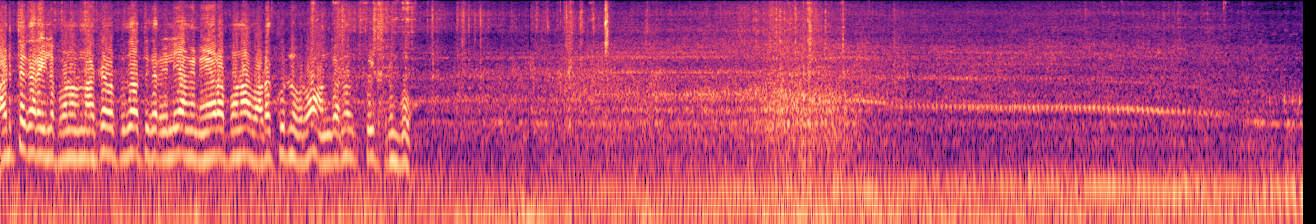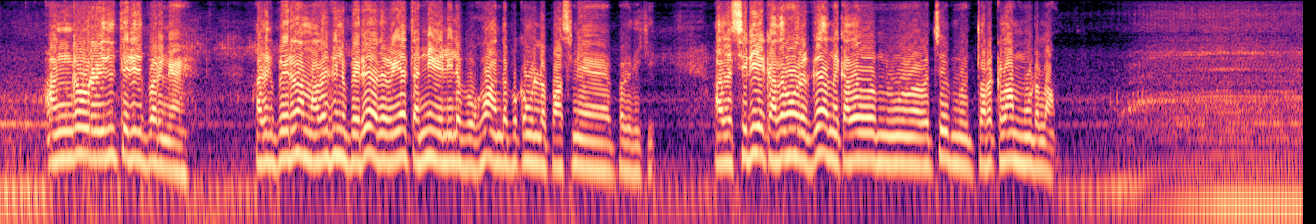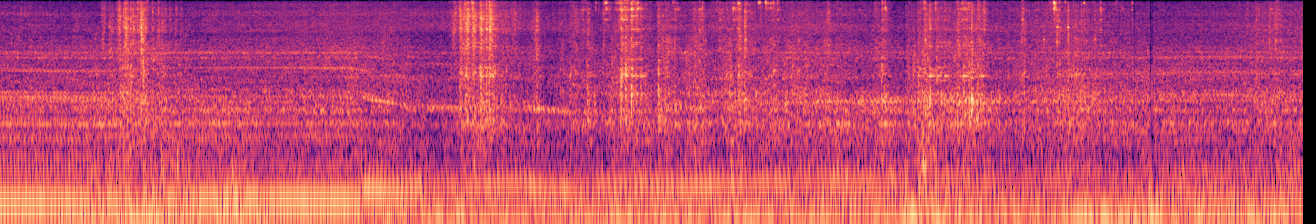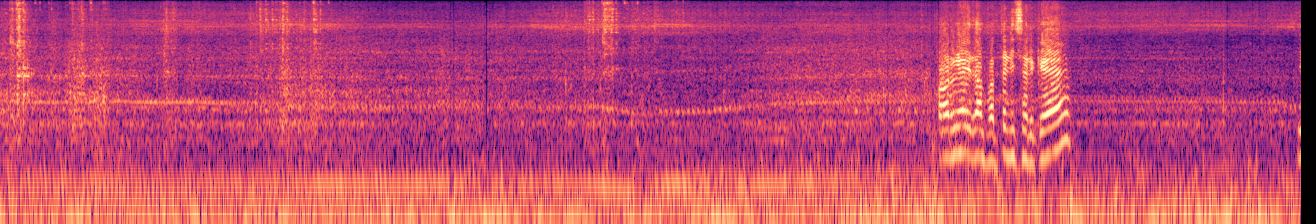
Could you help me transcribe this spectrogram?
அடுத்த கரையில் போனோம்னாக்கா புதுவாத்து கரையிலேயே அங்கே நேராக போனால் வடக்கூர்னு வரும். அங்கேருந்து போய் திரும்பும் அங்கே ஒரு இது தெரியுது பாருங்க. அதுக்கு பேர் தான் மதகுன்னு பேர். அது வழியாக தண்ணி வெளியில் போகும். அந்த பக்கம் உள்ள பாசன பகுதிக்கு. அதில் சிறிய கதவும் இருக்குது அந்த கதவு வச்சு திறக்கலாம் மூடலாம். பாருங்க இதான் பத்தடி சருக்கு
